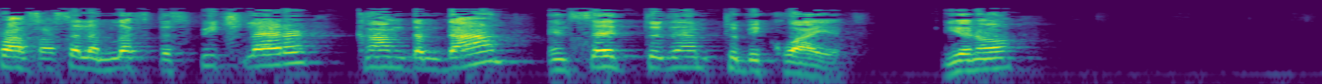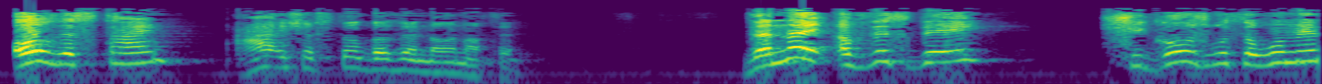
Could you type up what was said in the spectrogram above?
Prophet ﷺ left the speech ladder, calmed them down, and said to them to be quiet. You know? All this time, Aisha still doesn't know nothing. The night of this day, she goes with a woman,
